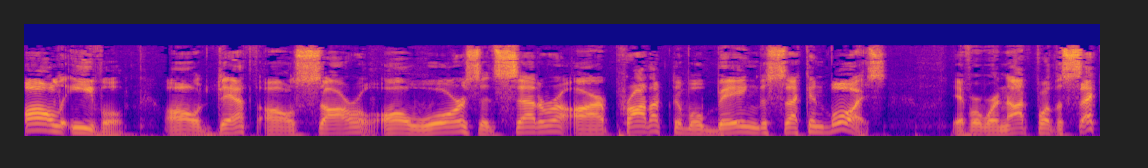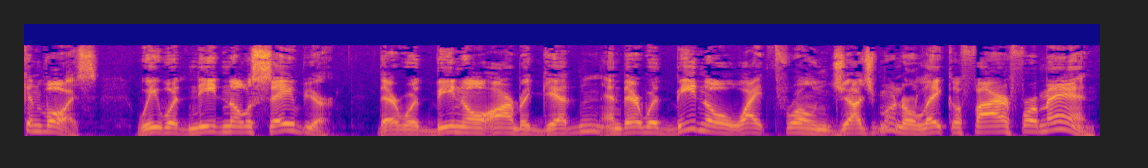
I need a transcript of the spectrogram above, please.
All evil, all death, all sorrow, all wars, etc., are a product of obeying the second voice. If it were not for the second voice, we would need no Savior. There would be no Armageddon, and there would be no white throne judgment or lake of fire for man.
